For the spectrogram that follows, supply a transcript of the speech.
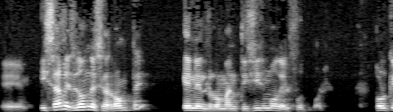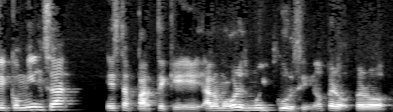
eh, ¿Y sabes dónde se rompe? En el romanticismo del fútbol. Porque comienza esta parte que a lo mejor es muy cursi, ¿no? Pero, pero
